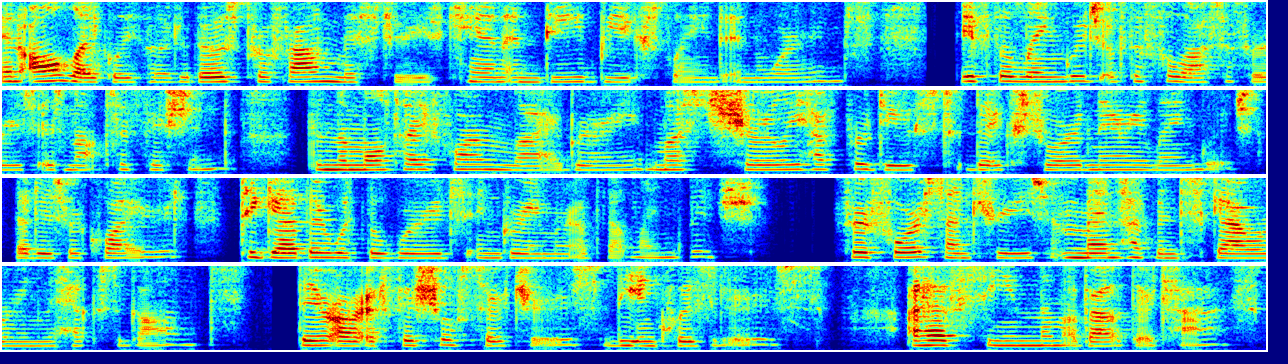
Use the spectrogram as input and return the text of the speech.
In all likelihood, those profound mysteries can indeed be explained in words. If the language of the philosophers is not sufficient, then the multiform library must surely have produced the extraordinary language that is required, together with the words and grammar of that language. For four centuries, men have been scouring the hexagons. There are official searchers, the inquisitors. I have seen them about their task.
